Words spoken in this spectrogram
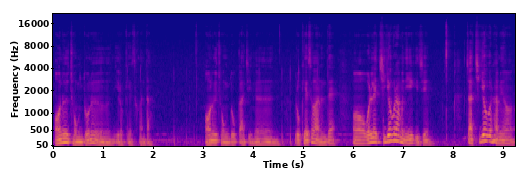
어느 정도는 이렇게 해석한다. 어느 정도까지는 이렇게 해석하는데 어, 원래 직역을 하면 이 얘기지. 자 직역을 하면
